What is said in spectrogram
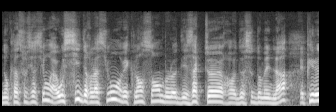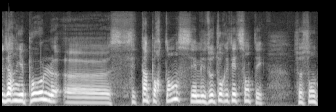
Donc l'association a aussi des relations avec l'ensemble des acteurs de ce domaine-là. Et puis le dernier pôle, euh, c'est important, c'est les autorités de santé. Ce sont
